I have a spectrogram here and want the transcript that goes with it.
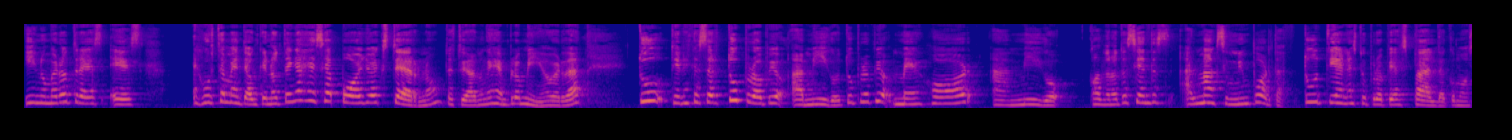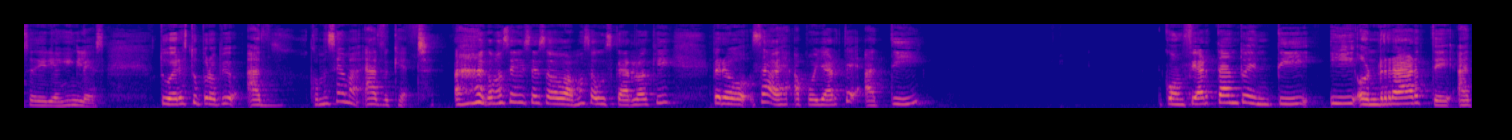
Y número tres es justamente, aunque no tengas ese apoyo externo, te estoy dando un ejemplo mío, ¿verdad? Tú tienes que ser tu propio amigo, tu propio mejor amigo. Cuando no te sientes al máximo, no importa, tú tienes tu propia espalda, como se diría en inglés. Tú eres tu propio, ¿cómo se llama? Advocate. ¿Cómo se dice eso? Vamos a buscarlo aquí. Pero, ¿sabes? Apoyarte a ti, confiar tanto en ti y honrarte a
